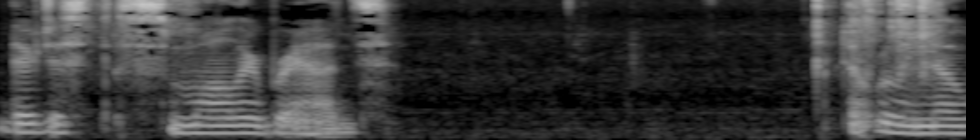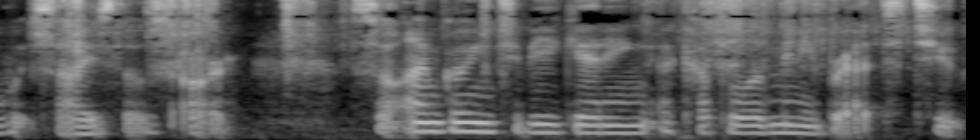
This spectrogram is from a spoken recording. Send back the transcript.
They're just smaller brads. Don't really know what size those are. So I'm going to be getting a couple of mini brads too.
